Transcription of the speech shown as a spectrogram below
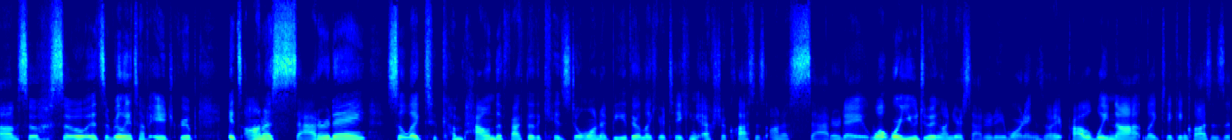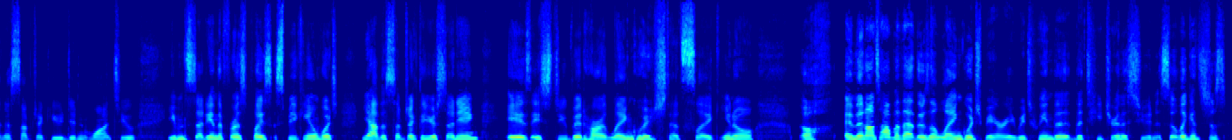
Um, so, so it's a really tough age group. It's on a Saturday. So like to compound the fact that the kids don't want to be there, like you're taking extra classes on a Saturday. What were you doing on your Saturday mornings, right? Probably not like taking classes in a subject you didn't want to even study in the first place. Speaking of which, yeah, the subject that you're studying is a stupid hard language. That's like, you know, ugh. And then on top of that, there's a language barrier between the, the teacher and the student. So like it's just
